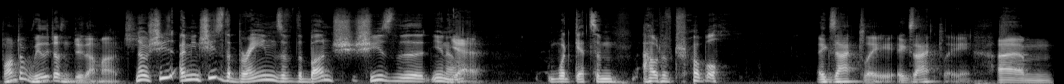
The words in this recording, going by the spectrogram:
Blondel really doesn't do that much. No, she's. I mean, she's the brains of the bunch. She's the you know. Yeah. What gets him out of trouble? Exactly, exactly. Um,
